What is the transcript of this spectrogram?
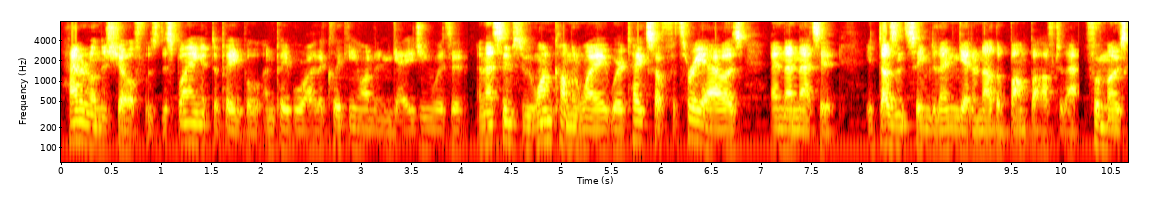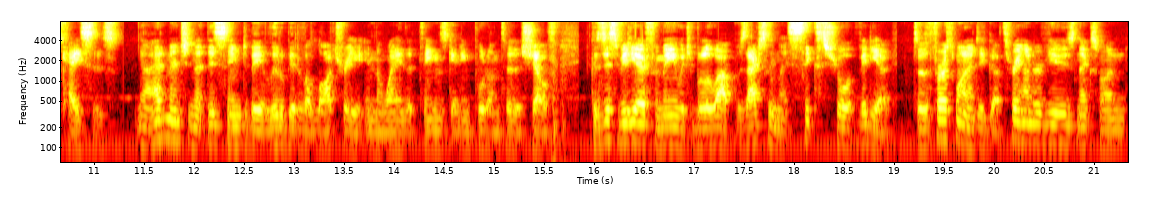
had it on the shelf was displaying it to people and people were either clicking on it and engaging with it. And that seems to be one common way where it takes off for three hours and then that's it it doesn't seem to then get another bump after that for most cases. Now I had mentioned that this seemed to be a little bit of a lottery in the way that things getting put onto the shelf because this video for me which blew up was actually my sixth short video. So the first one I did got 300 views, next one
